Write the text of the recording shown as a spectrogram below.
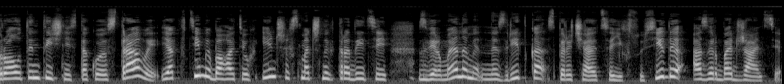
Про аутентичність такої страви, як втім і багатьох інших смачних традицій, з вірменами незрідка сперечаються їх сусіди азербайджанці.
